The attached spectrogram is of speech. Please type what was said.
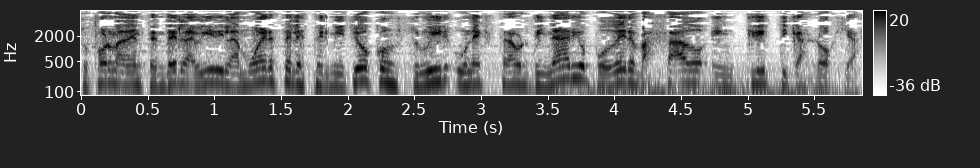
Su forma de entender la vida y la muerte les permitió construir un extraordinario poder basado en crípticas logias.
